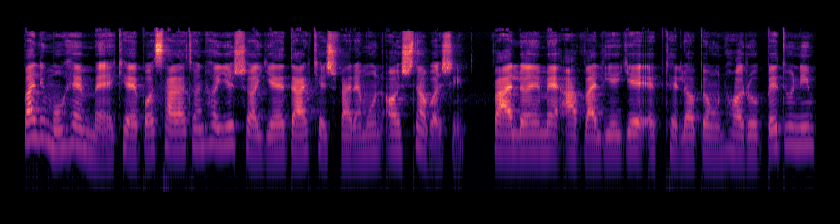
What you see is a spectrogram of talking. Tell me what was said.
ولی مهمه که با سرطان های شایع در کشورمون آشنا باشیم و علائم اولیه ابتلا به اونها رو بدونیم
